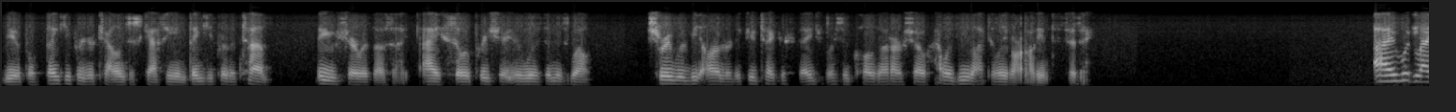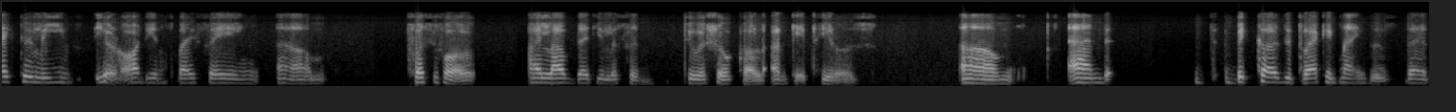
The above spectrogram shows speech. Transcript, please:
Beautiful. Thank you for your challenges, Cassie, and thank you for the time that you share with us. I, I so appreciate your wisdom as well. Sheree would be honored if you'd take the stage for us and close out our show. How would you like to leave our audience today? I would like to leave your audience by saying, um, first of all, I love that you listen to a show called Uncaped Heroes. Um, and because it recognizes that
